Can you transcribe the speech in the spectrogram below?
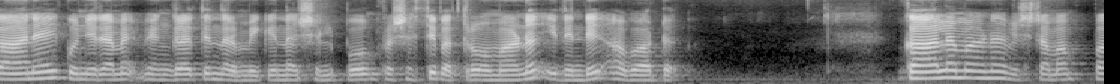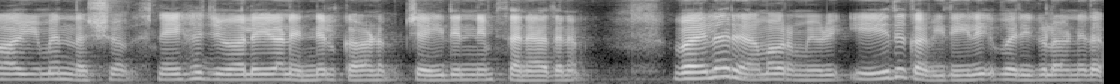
കാനായി കുഞ്ഞിരാമൻ വെങ്കലത്തിൽ നിർമ്മിക്കുന്ന ശില്പവും പ്രശസ്തി പത്രവുമാണ് ഇതിന്റെ അവാർഡ്. കാലമാണ് വിശ്രമം പായുമൻ നശ്വം സ്നേഹജ്വാലയാണ് എന്നിൽ കാണും ചൈതന്യം സനാതനം. വയല രാമവർമ്മയുടെ ഏത് കവിതയിലെ വരികളാണിത്?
